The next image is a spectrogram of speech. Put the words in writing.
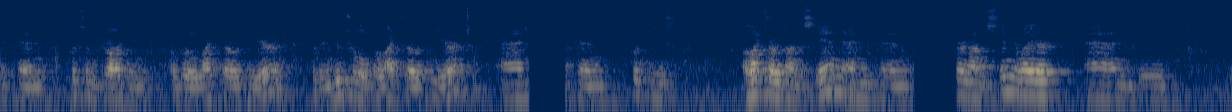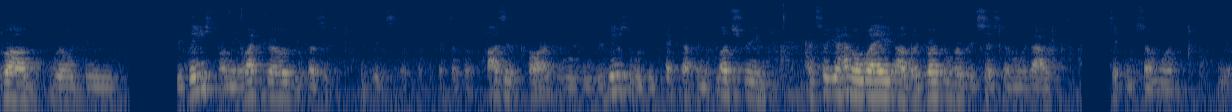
you can put some drug in a little electrode here and put a neutral electrode here, and you can put these electrodes on the skin, and you can turn on the stimulator, and the drug will be released from the electrode because it's, it's, it's a positive charge. It will be released, it will be picked up in the bloodstream. And so you have a way of a drug delivery system without sticking someone with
